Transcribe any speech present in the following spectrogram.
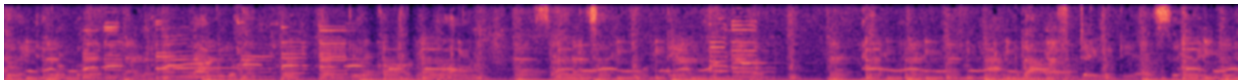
ಬೈಕ್ ನಾಳೆಲ್ಲಾದರೂ ವಿಡಿಯೋ ಕಾಣುವ ಸಣ್ಣ ಸಪೋರ್ಟ್ ನಾನು ಕ್ರಾಫ್ಟ್ ಐಡಿಯಾಸ್ video.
